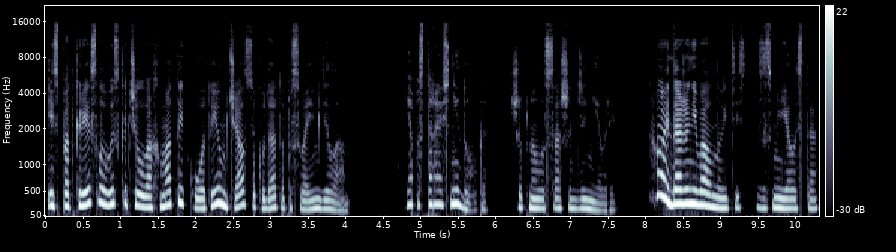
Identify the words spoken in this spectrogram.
Из-под кресла выскочил лохматый кот и умчался куда-то по своим делам. «Я постараюсь недолго», — шепнула Саша Дженевре. «Ой, даже не волнуйтесь», — засмеялась та.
